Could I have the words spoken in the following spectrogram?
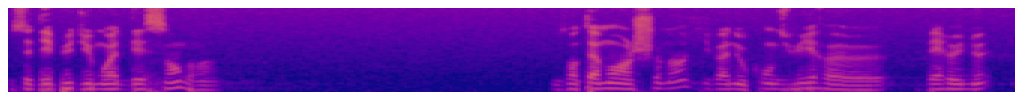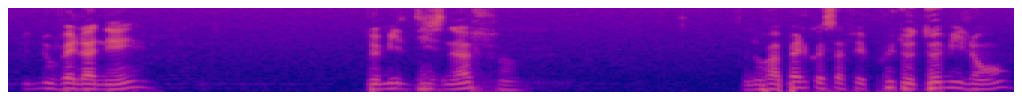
Ce début du mois de décembre, nous entamons un chemin qui va nous conduire euh, vers une, une nouvelle année, 2019. Ça nous rappelle que ça fait plus de 2000 ans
